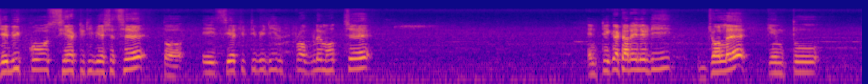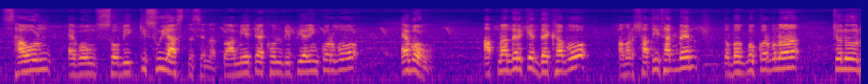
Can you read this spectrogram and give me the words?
জেবিকো সিআরটি টিভি এসেছে। তো এই সিআরটি টিভিটির প্রবলেম হচ্ছে ইন্ডিকেটার এলইডি জ্বলে, কিন্তু সাউন্ড এবং ছবি কিছুই আসতেছে না। তো আমি এটা এখন রিপেয়ারিং করব এবং আপনাদেরকে দেখাবো, আমার সাথেই থাকবেন, তো বকবক করব না। চলুন,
